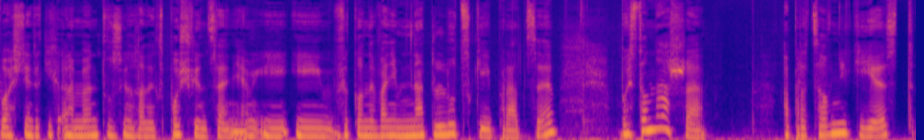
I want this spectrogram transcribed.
właśnie takich elementów związanych z poświęceniem i, i wykonywaniem nadludzkiej pracy, bo jest to nasze, a pracownik jest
